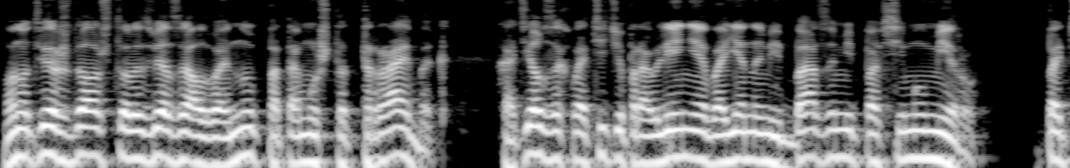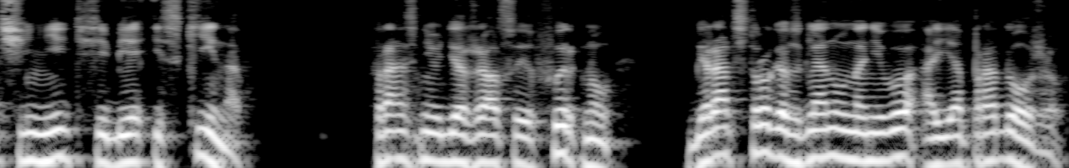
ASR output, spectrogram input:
Он утверждал, что развязал войну, потому что Трайбек хотел захватить управление военными базами по всему миру. подчинить себе искинов. Франц не удержался и фыркнул. Бират строго взглянул на него, а я продолжил.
